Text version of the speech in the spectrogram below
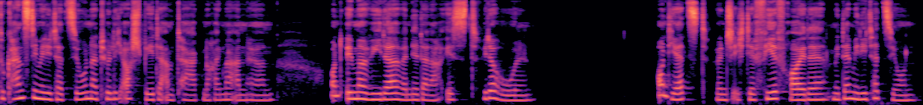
Du kannst die Meditation natürlich auch später am Tag noch einmal anhören und immer wieder, wenn dir danach ist, wiederholen. Und jetzt wünsche ich dir viel Freude mit der Meditation.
